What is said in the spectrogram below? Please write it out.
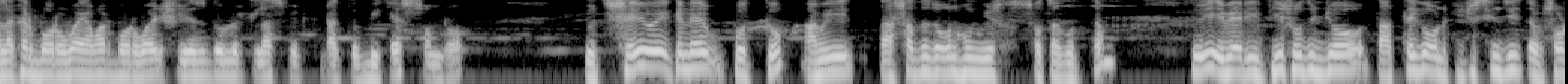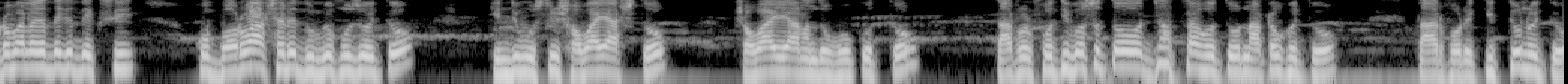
এলাকার বড় ভাই, আমার বড় ভাই সিরাজদৌলের ক্লাসমেট ডাক্তার বিকাশ চন্দ্র। তো সেও এখানে পড়তো, আমি তার সাথে যখন হোমিও চর্চা করতাম। তো এবার ইতিহাস ঐতিহ্য তার থেকে অনেক কিছু শুনছি ছোটোবেলা থেকে দেখছি, খুব বড় আষাঢ়ে দুর্গাপুজো হইতো, হিন্দু, মুসলিম সবাই আসতো। সবাই আনন্দ উপভোগ করতো। তারপর প্রতি বছর তো যাত্রা হতো নাটক হতো তারপরে কীর্তন হইতো।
